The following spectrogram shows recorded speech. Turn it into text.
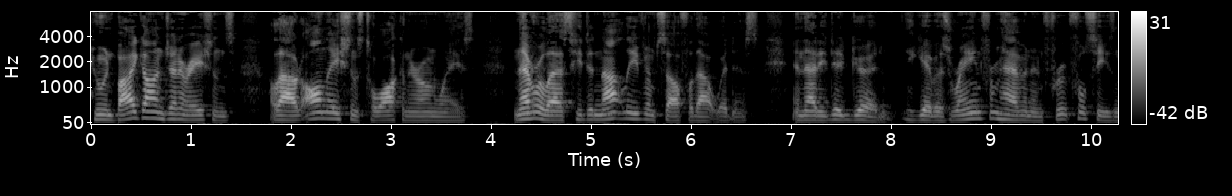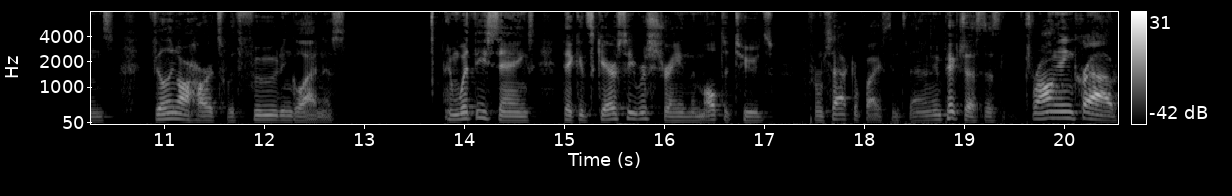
who in bygone generations allowed all nations to walk in their own ways. Nevertheless, he did not leave himself without witness, in that he did good. He gave us rain from heaven and fruitful seasons, filling our hearts with food and gladness. And with these sayings, they could scarcely restrain the multitudes from sacrificing to them. I mean, picture this this thronging crowd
